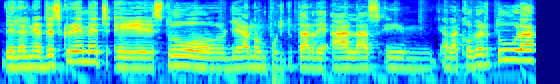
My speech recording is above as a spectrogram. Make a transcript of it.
de, la línea de scrimmage. Eh, estuvo llegando un poquito tarde a, las, em, a la cobertura.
